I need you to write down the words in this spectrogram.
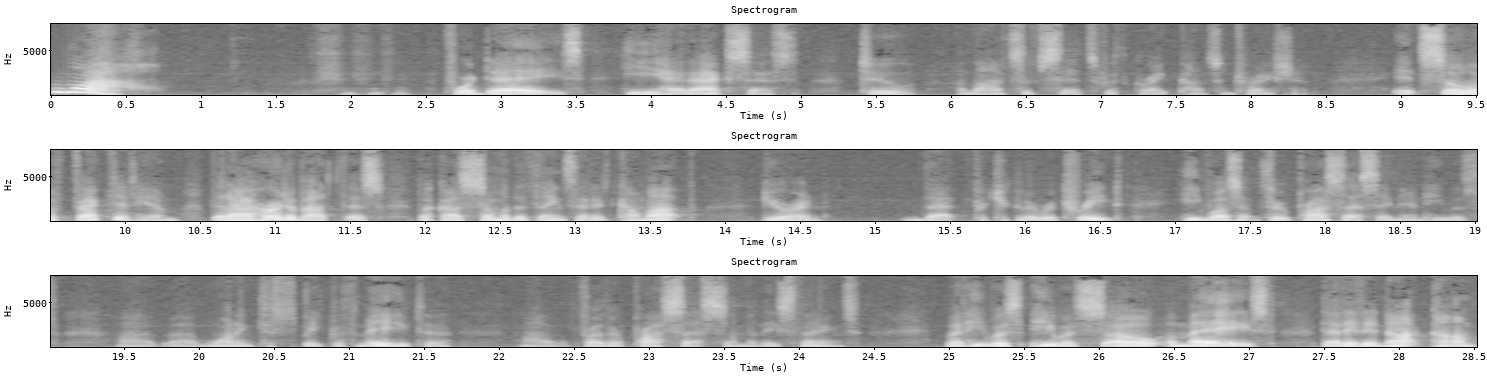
wow. For days, he had access to lots of sits with great concentration. It so affected him that I heard about this because some of the things that had come up during that particular retreat, he wasn't through processing, and he was uh, uh, wanting to speak with me to uh, further process some of these things. But he was, he was so amazed that it had not come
